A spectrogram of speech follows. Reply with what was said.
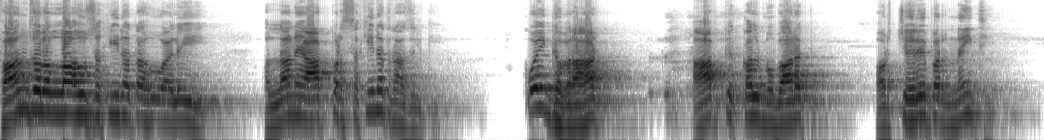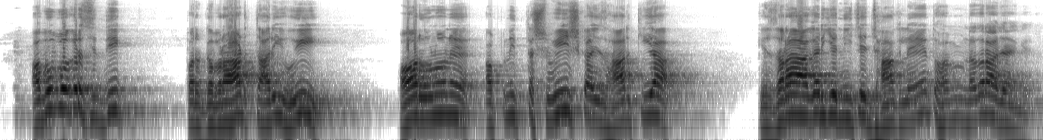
فان صلی اللہ سکینت علیہ اللہ نے آپ پر سکینت نازل کی۔ کوئی گھبراہٹ آپ کے کل مبارک اور چہرے پر نہیں تھی۔ ابو بکر صدیق پر گھبراہٹ طاری ہوئی اور انہوں نے اپنی تشویش کا اظہار کیا کہ ذرا اگر یہ نیچے جھانک لیں تو ہم نظر آ جائیں گے۔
